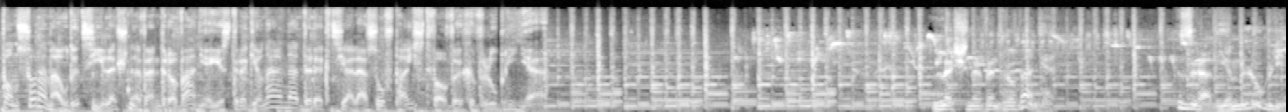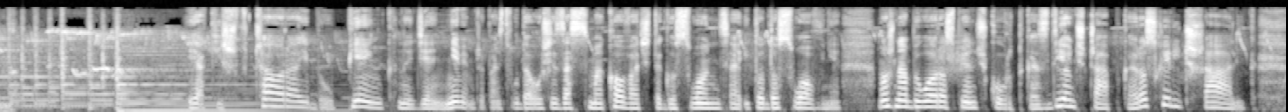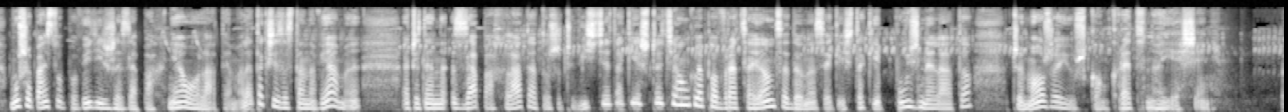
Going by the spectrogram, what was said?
Sponsorem audycji Leśne Wędrowanie jest Regionalna Dyrekcja Lasów Państwowych w Lublinie. Leśne Wędrowanie z Radiem Lublin. Jakiż wczoraj był piękny dzień. Nie wiem, czy Państwu udało się zasmakować tego słońca i to dosłownie. Można było rozpiąć kurtkę, zdjąć czapkę, rozchylić szalik. Muszę Państwu powiedzieć, że zapachniało latem, ale tak się zastanawiamy, czy ten zapach lata to rzeczywiście tak jeszcze ciągle powracające do nas jakieś takie późne lato, czy może już konkretna jesień.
